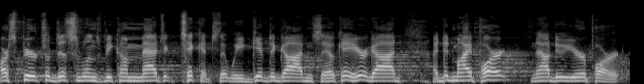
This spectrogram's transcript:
our spiritual disciplines become magic tickets that we give to God and say, okay, here, God, I did my part, now do your part.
